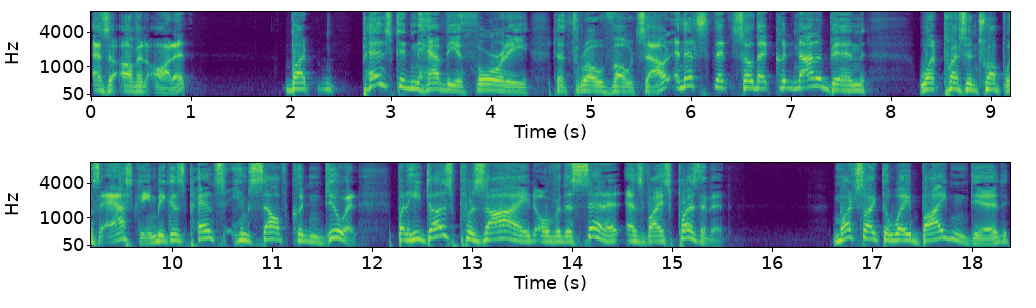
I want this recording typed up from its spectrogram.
as a, of an audit. But Pence didn't have the authority to throw votes out, and that's that. So that could not have been what President Trump was asking because Pence himself couldn't do it. But he does preside over the Senate as vice president, much like the way Biden did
